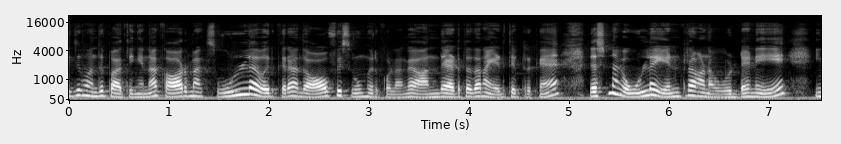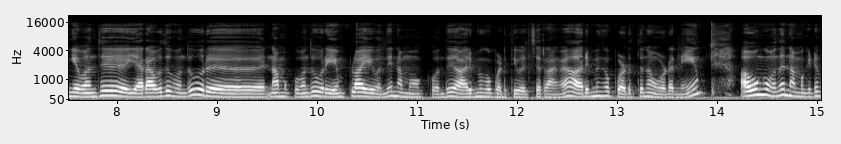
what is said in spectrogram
இது வந்து பார்த்திங்கன்னா கார் மேக்ஸ் உள்ளே இருக்கிற அந்த ஆஃபீஸ் ரூம் இருக்கும்லங்க. அந்த இடத்த தான் நான் எடுத்துகிட்டு இருக்கேன். ஜஸ்ட் நாங்கள் உள்ளே என்ட்ரு ஆன உடனே இங்கே வந்து யாராவது வந்து ஒரு நமக்கு வந்து ஒரு எம்ப்ளாயி வந்து நமக்கு வந்து அறிமுகப்படுத்தி வச்சிடுறாங்க. அறிமுகப்படுத்தின உடனே அவங்க வந்து நம்மக்கிட்ட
